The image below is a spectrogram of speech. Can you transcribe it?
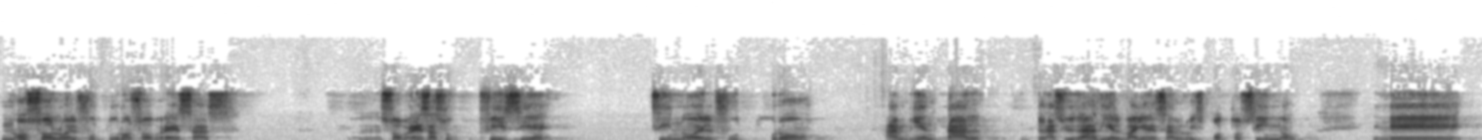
no solo el futuro sobre esas sobre esa superficie sino el futuro ambiental de la ciudad y el Valle de San Luis Potosí, ¿no? Eh,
